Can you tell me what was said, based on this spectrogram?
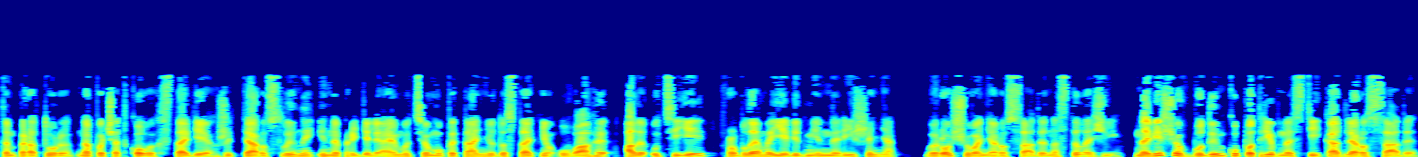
температури на початкових стадіях життя рослини і не приділяємо цьому питанню достатньо уваги, але у цієї проблеми є відмінне рішення. Вирощування розсади на стелажі. Навіщо в будинку потрібна стійка для розсади?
